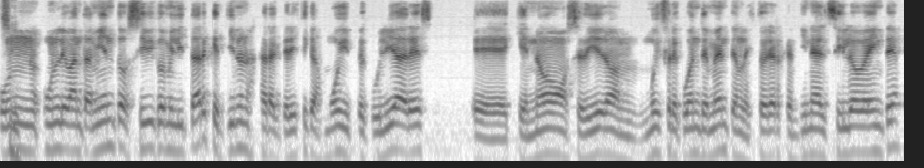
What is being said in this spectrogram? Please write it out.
un, un levantamiento cívico-militar que tiene unas características muy peculiares eh, que no se dieron muy frecuentemente en la historia argentina del siglo XX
